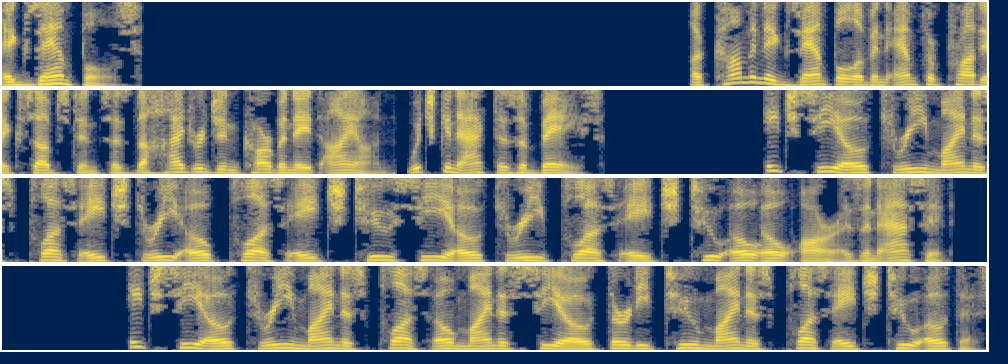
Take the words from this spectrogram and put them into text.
Examples A common example of an amphiprotic substance is the hydrogen carbonate ion, which can act as a base. HCO3 plus H3O plus H2CO3 plus H2OOR is an acid. HCO3 plus O CO32 plus H2O. Thus,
